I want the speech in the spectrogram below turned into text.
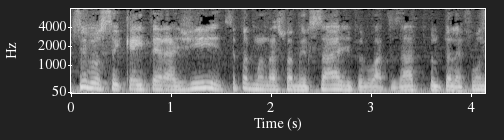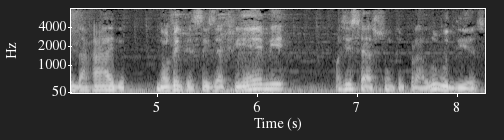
Se você quer interagir, você pode mandar sua mensagem pelo WhatsApp, pelo telefone da rádio 96 FM. Mas isso é assunto para Lugo Dias.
